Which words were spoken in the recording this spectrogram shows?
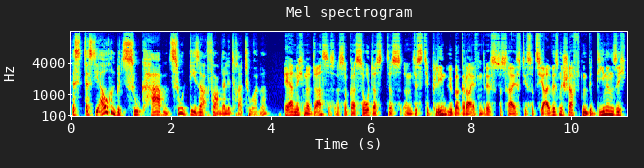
dass, dass die auch einen Bezug haben zu dieser Form der Literatur. Ne? Ja, nicht nur das, es ist sogar so, dass das ähm, disziplinübergreifend ist. Das heißt, die Sozialwissenschaften bedienen sich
